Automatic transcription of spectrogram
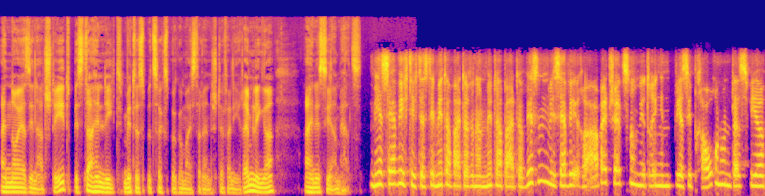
ein neuer Senat steht. Bis dahin liegt Mittes Bezirksbürgermeisterin Stefanie Remlinger eines sehr am Herzen. Mir ist sehr wichtig, dass die Mitarbeiterinnen und Mitarbeiter wissen, wie sehr wir ihre Arbeit schätzen und wie dringend wir sie brauchen und dass wir,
